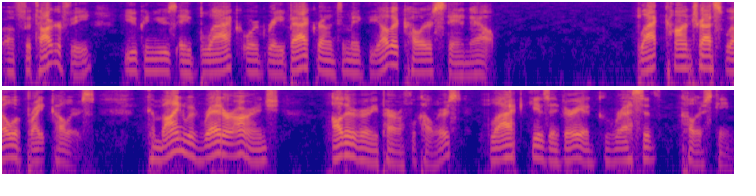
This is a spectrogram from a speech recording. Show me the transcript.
of photography, you can use a black or gray background to make the other colors stand out. Black contrasts well with bright colors. Combined with red or orange, other very powerful colors, black gives a very aggressive color scheme.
